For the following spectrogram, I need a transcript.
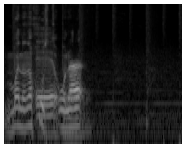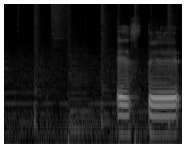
Bueno, no justo, eh, una, Este,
